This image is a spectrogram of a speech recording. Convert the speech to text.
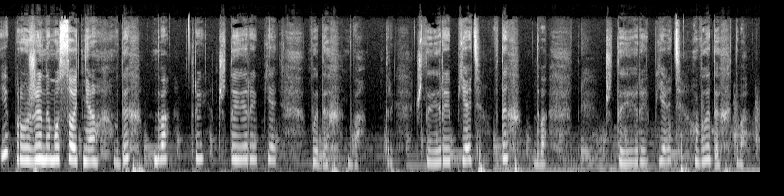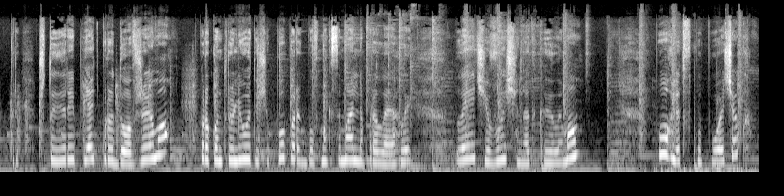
і пружинимо сотня. Вдих. Два, три, чотири, п'ять. Видих. Два, три, чотири, п'ять. Вдих. Два, три, чотири, п'ять. Видих. Два, три, чотири, п'ять. Продовжуємо. Проконтролюйте, щоб поперек був максимально прилеглий. Плечі вище над килимом. Погляд в пупочок.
